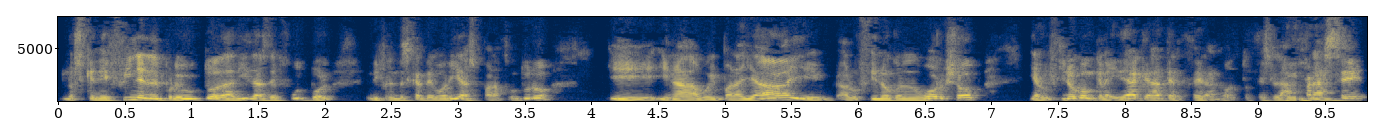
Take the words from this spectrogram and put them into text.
los que definen el producto de Adidas de fútbol en diferentes categorías para futuro. Y, y nada, voy para allá y alucino con el workshop y alucino con que la idea queda tercera, ¿no? Entonces la frase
